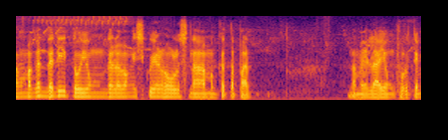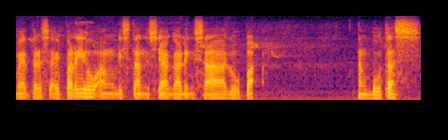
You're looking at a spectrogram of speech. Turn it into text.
Ang maganda dito, yung dalawang square holes na magkatapat, na may layong 40 meters ay pareho ang distansya galing sa lupa ng butas.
